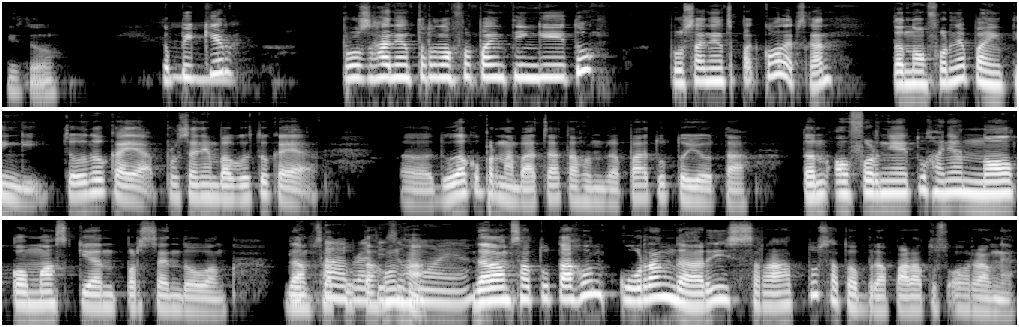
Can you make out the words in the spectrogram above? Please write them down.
gitu. Kepikir perusahaan yang turnover paling tinggi itu perusahaan yang cepat kolaps kan turnovernya paling tinggi contoh kayak perusahaan yang bagus tuh kayak eh, dulu aku pernah baca tahun berapa itu Toyota turnovernya itu hanya 0, sekian persen doang dalam Data satu tahun ha, ya. dalam satu tahun kurang dari 100 atau berapa ratus orang ya.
